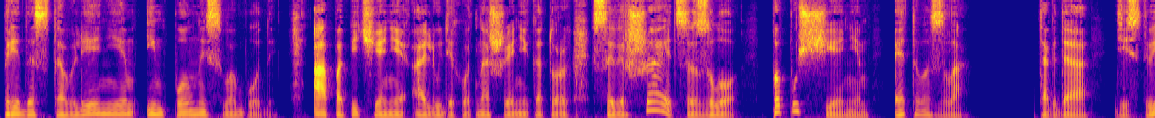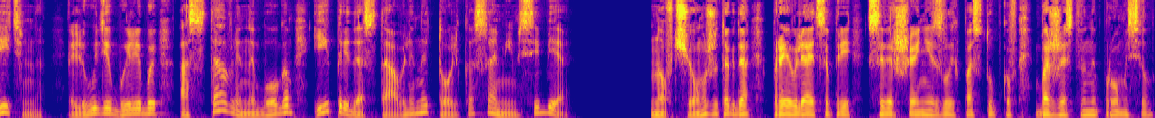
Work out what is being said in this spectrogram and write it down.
предоставлением им полной свободы, а попечение о людях, в отношении которых совершается зло, попущением этого зла. Тогда действительно люди были бы оставлены Богом и предоставлены только самим себе. Но в чем же тогда проявляется при совершении злых поступков божественный промысел?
